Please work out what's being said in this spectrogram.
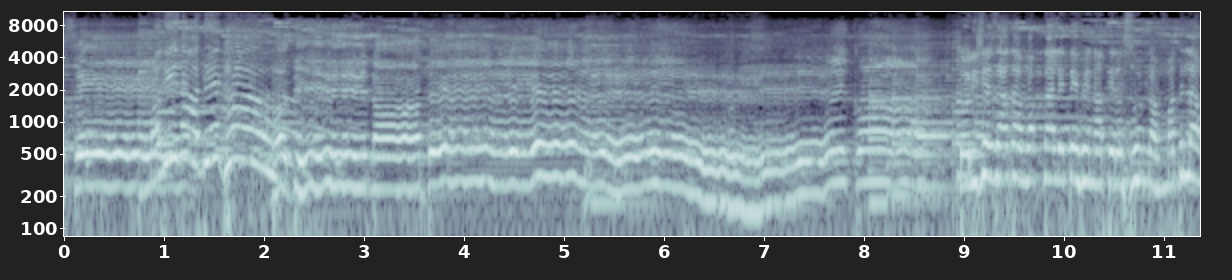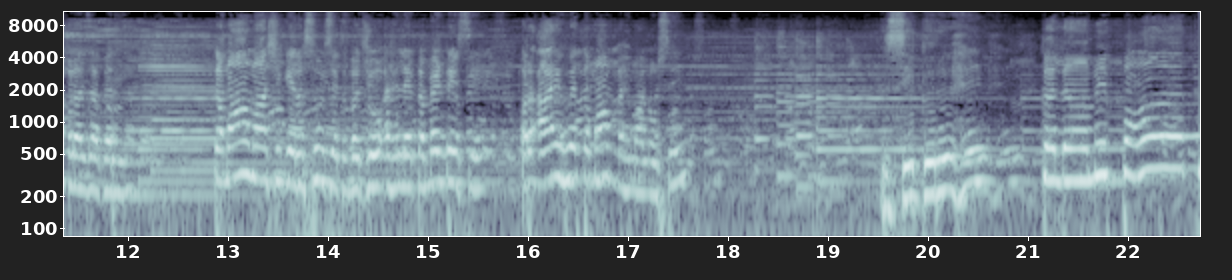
से मदीना देखा। मदीना देखा। ज़्यादा वक्त ना लेते हुए नाते रसूल का मतला मुलाजा करें। तमाम आशिक रसूल से तवज्जो, अहले कमेंटे से और आए हुए तमाम मेहमानों से। ज़िक्र है कलाम पाक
